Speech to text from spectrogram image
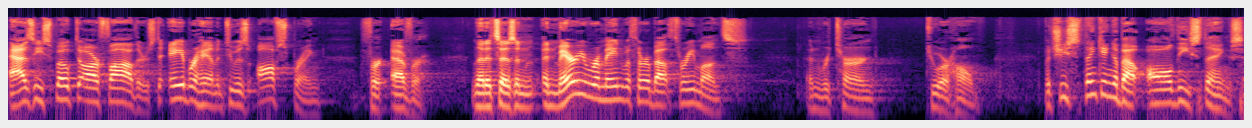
As he spoke to our fathers, to Abraham, and to his offspring forever. And then it says, and, and Mary remained with her about three months and returned to her home. But she's thinking about all these things.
